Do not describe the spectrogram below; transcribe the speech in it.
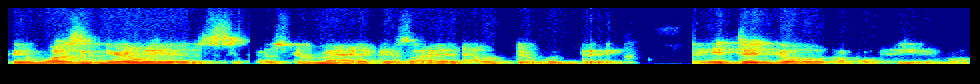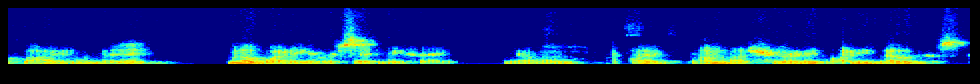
it wasn't nearly as as dramatic as I had hoped it would be. It did go a couple of feet above the height limit, and nobody ever said anything. You know, I, I'm not sure anybody noticed.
